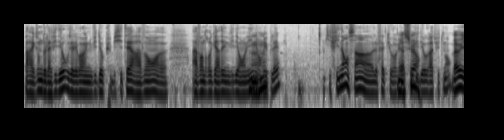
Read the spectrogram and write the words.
par exemple de la vidéo. Vous allez voir une vidéo publicitaire avant, avant de regarder une vidéo en ligne, en mhm. replay qui finance hein, le fait que vous regardez cette vidéo gratuitement. Bah oui,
